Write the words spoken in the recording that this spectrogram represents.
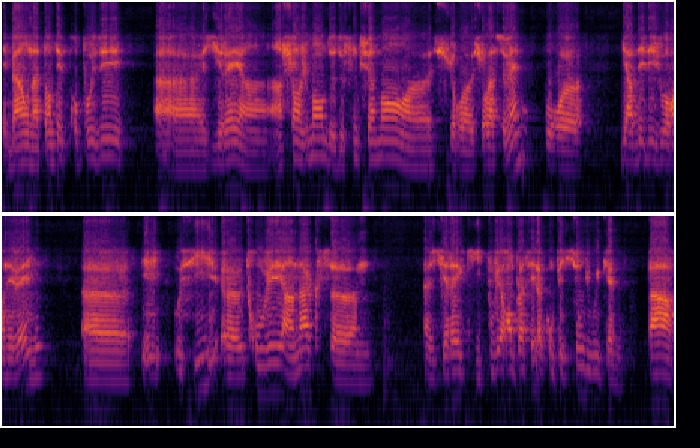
eh ben on a tenté de proposer euh, je dirais, un, un changement de, de fonctionnement euh, sur, euh, sur la semaine pour euh, garder des joueurs en éveil euh, et aussi euh, trouver un axe, je dirais, qui pouvait remplacer la compétition du week-end par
